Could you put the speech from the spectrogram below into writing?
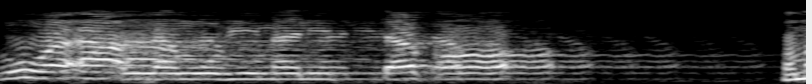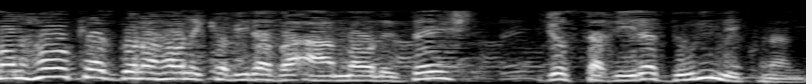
هو أعلم بمن اتقى و منها که از گناهان کبیره و اعمال زشت جز صغیره دوری میکنند.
